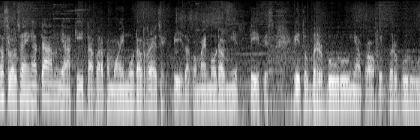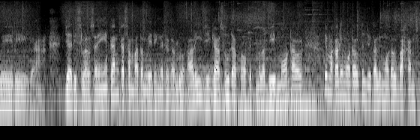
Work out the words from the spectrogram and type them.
dan selalu saya ingatkan ya kita para pemain modal receh bisa pemain modal mid tipis itu berburunya profit berburu WD ya. Jadi selalu saya ingatkan kesempatan WD nggak datang dua kali jika sudah profit melebihi modal lima kali modal tujuh kali modal bahkan 10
